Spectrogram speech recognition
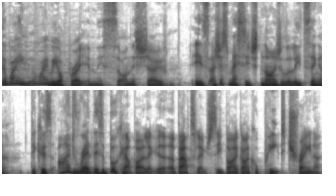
the way, the way we operate in this on this show is I just messaged Nigel, the lead singer, because I'd read there's a book out by uh, about Electrasy by a guy called Pete Trainer.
